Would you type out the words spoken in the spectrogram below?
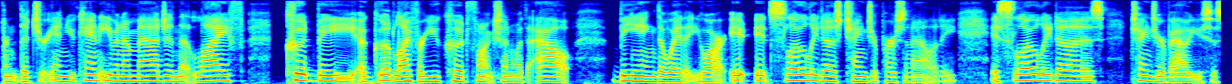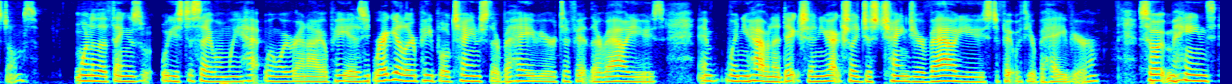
that you're in. You can't even imagine that life could be a good life or you could function without being the way that you are. It it slowly does change your personality. It slowly does change your value systems. One of the things we used to say when we ha- when we ran IOP is regular people change their behavior to fit their values, and when you have an addiction, you actually just change your values to fit with your behavior. So it means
